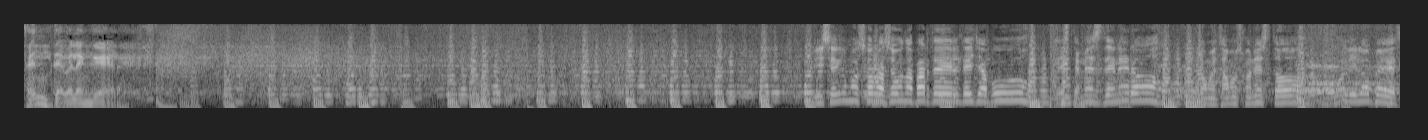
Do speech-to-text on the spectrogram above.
Vicente Belenguer. Y seguimos con la segunda parte del Deja Vu de este mes de enero. Comenzamos con esto. Wally López.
